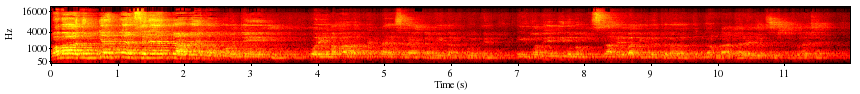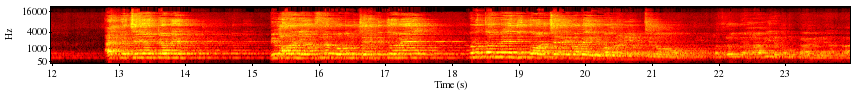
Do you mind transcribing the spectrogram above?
বাবা আদমকে একটা ছেলে, একটা মেয়ে দান করতেন। পরে আবার একটা ছেলে, একটা মেয়ে দান করতেন। এইভাবে দিন এবং ইসলামের বাতিগুলো জ্বালানোর জন্য আল্লাহ তাআলা সৃষ্টি করেছেন। একটা ছেলে, একটা মেয়ে। বিবাহের নিয়ম ছিল প্রথম ছেলে, দ্বিতীয় মেয়ে। প্রথম মেয়ে দ্বিতীয় ছেলে এইভাবে ছিল হাবিল এবং কাবিলের আল্লাহ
